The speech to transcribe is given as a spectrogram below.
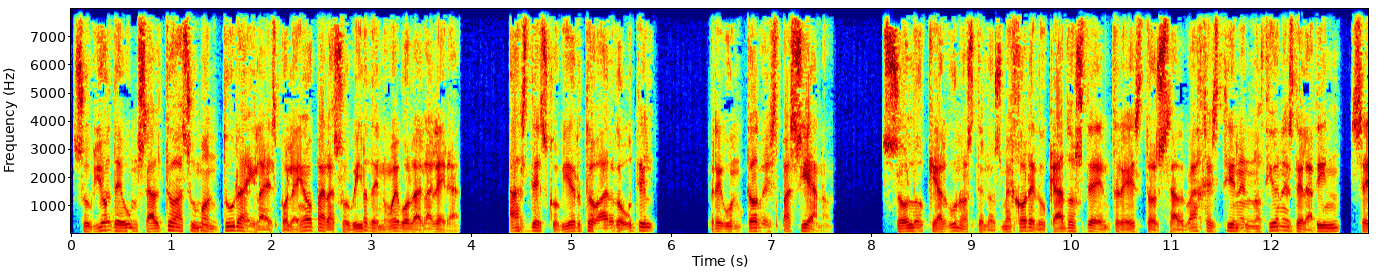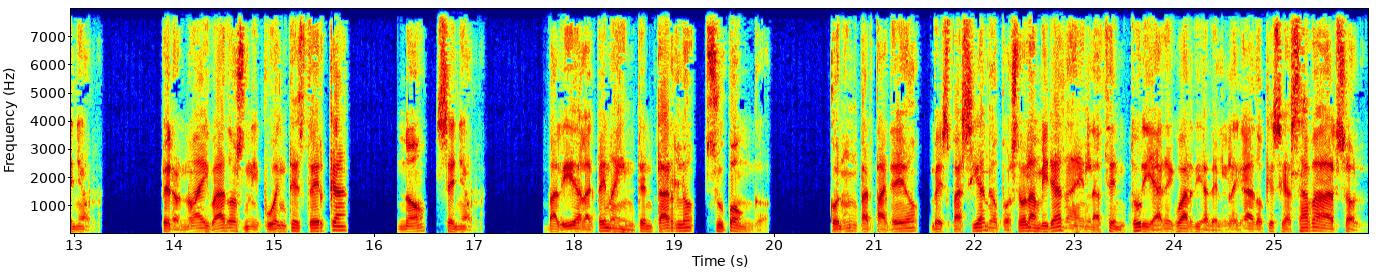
subió de un salto a su montura y la espoleó para subir de nuevo la ladera. ¿Has descubierto algo útil? preguntó Vespasiano. Solo que algunos de los mejor educados de entre estos salvajes tienen nociones de latín, señor. ¿Pero no hay vados ni puentes cerca? No, señor. Valía la pena intentarlo, supongo. Con un parpadeo, Vespasiano posó la mirada en la centuria de guardia del legado que se asaba al sol.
